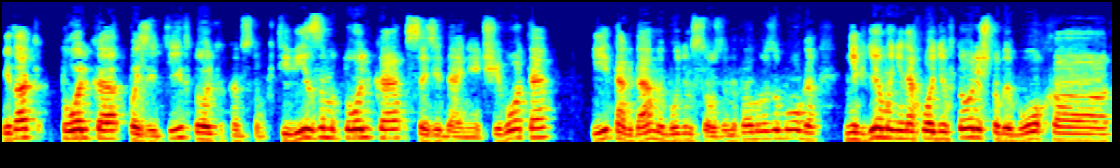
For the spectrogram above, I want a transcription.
Итак, только позитив, только конструктивизм, только созидание чего-то, и тогда мы будем созданы по образу Бога. Нигде мы не находим в Торе, чтобы Бог э,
